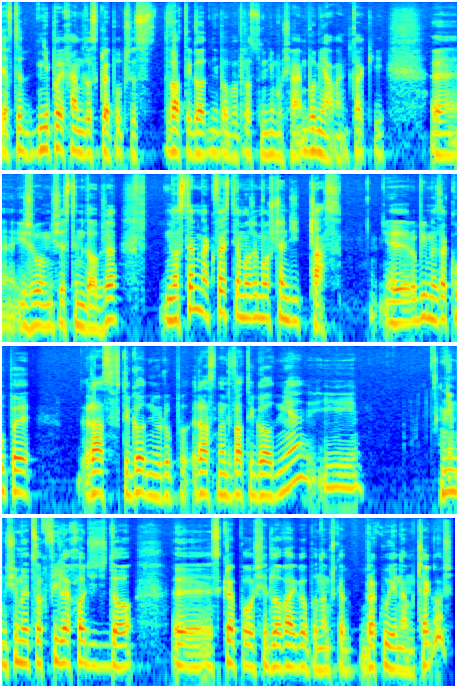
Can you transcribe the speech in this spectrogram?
Ja wtedy nie pojechałem do sklepu przez dwa tygodnie, bo po prostu nie musiałem, bo miałem, tak? I, e, i żyło mi się z tym dobrze. Następna kwestia, możemy oszczędzić czas. Robimy zakupy raz w tygodniu lub raz na dwa tygodnie i nie musimy co chwilę chodzić do sklepu osiedlowego, bo na przykład brakuje nam czegoś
